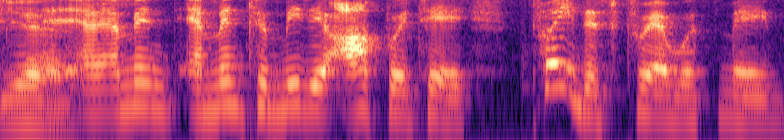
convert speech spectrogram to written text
Yes. and I'm, in, I'm into mediocrity. Pray this prayer with me.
